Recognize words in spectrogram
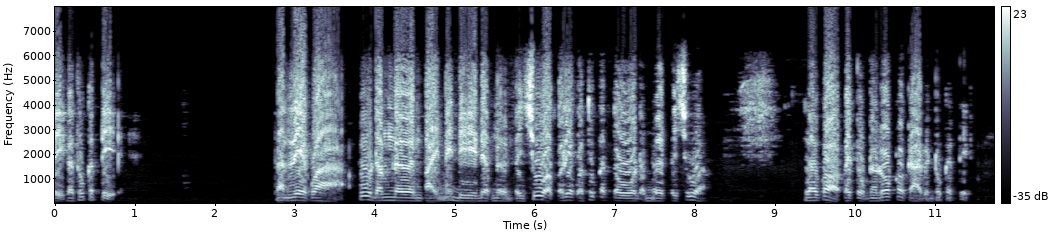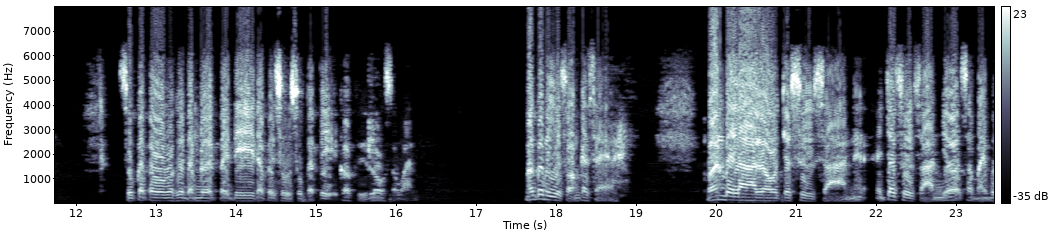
ติกับทุกติ ท่านเรียกว่าผู้ดำเนินไปไม่ดีดำเนินไปชั่ว ก็เรียกว่าทุกขโตดำเนินไปชั่ว แล้วก็ไปตกนรกก็กลายเป็นทุกขติ สุกโตก็คือดำเนินไปดีแล้วไปสู่สุกติก็คือโลกสวรรค์ มันก็มีอยู่สองกระแส พราะนั้นเวลาเราจะสื่อสารเนี่ยจะสื่อสารเยอะสมัยโบ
